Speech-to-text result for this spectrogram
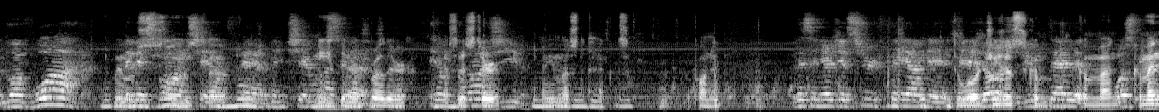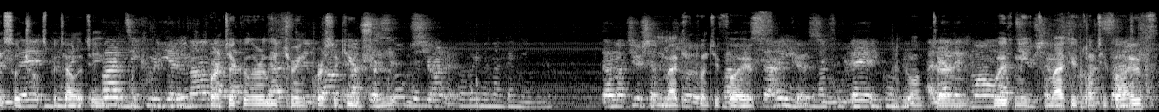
On doit voir we les besoins. Need in a brother, a sister, and we must act upon it. The Lord Jesus com command commends such hospitality, particularly during persecution. In Matthew 25, if you want to turn with me to Matthew 25.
